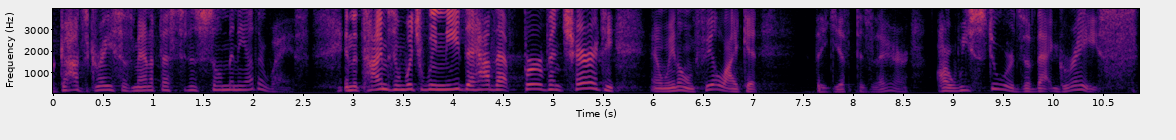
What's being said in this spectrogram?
But God's grace is manifested in so many other ways. In the times in which we need to have that fervent charity and we don't feel like it, the gift is there. Are we stewards of that grace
